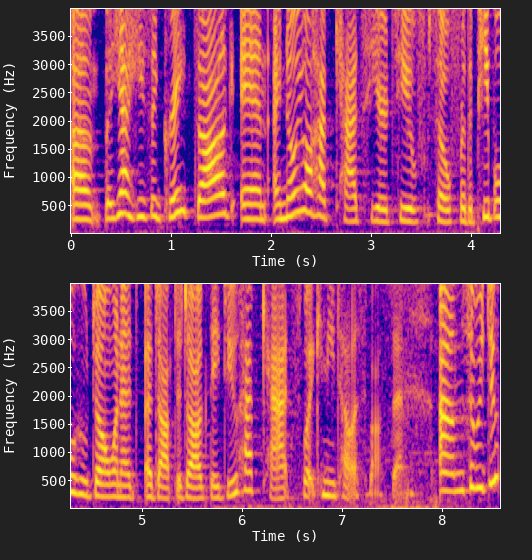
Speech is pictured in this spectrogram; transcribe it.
Um, but yeah, he's a great dog. And I know y'all have cats here too. So, for the people who don't want to adopt a dog, they do have cats. What can you tell us about them? Um, so, we do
